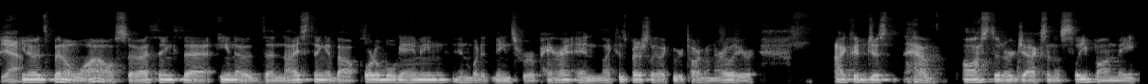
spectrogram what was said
yeah, you know, it's been a while. So I think that you know the nice thing about portable gaming and what it means for a parent, and like especially like we were talking earlier, I could just have Austin or Jackson asleep on me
